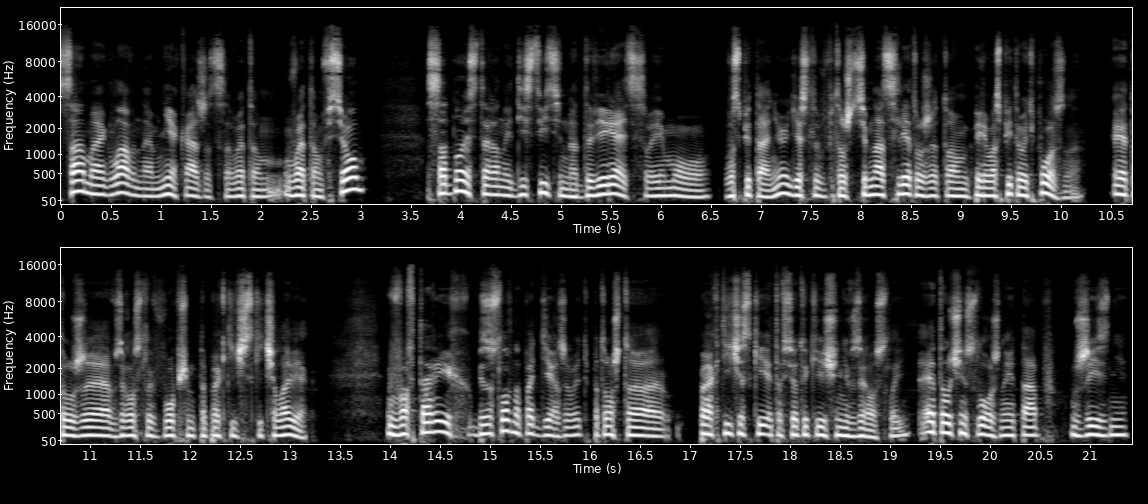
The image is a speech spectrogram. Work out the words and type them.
Самое главное, мне кажется, в этом, в этом всем с одной стороны, действительно доверять своему воспитанию, если, потому что 17 лет уже там перевоспитывать поздно это уже взрослый, в общем-то, практически человек. Во-вторых, безусловно, поддерживать, потому что практически это все-таки еще не взрослый. Это очень сложный этап в жизни.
